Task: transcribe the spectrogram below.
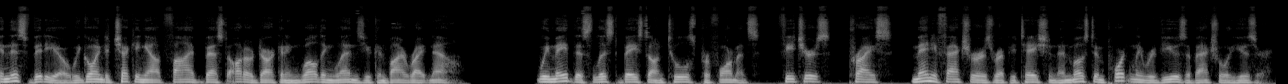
In this video we going to checking out 5 best auto darkening welding lens you can buy right now. We made this list based on tools performance, features, price, manufacturer's reputation and most importantly reviews of actual user.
